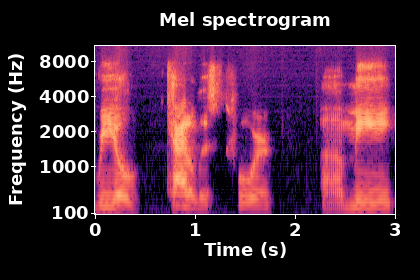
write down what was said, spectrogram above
real catalysts for uh, me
